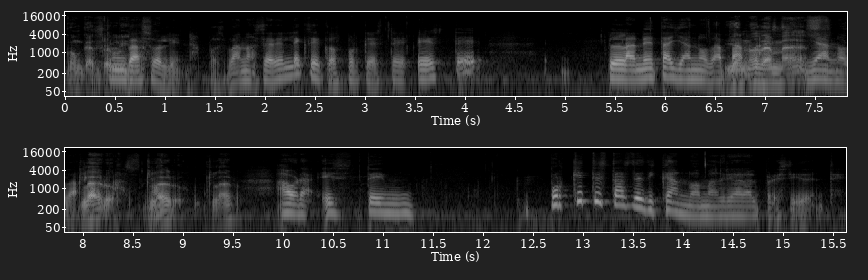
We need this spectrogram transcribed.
con gasolina. Con gasolina. Pues van a ser eléctricos porque este, este planeta ya no da para Ya no da más. Ya no da claro, más. Claro, claro. Ahora, este, ¿por qué te estás dedicando a madrear al presidente?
